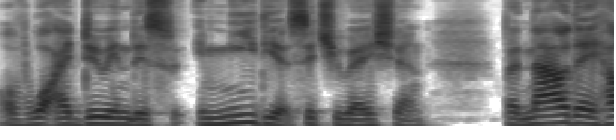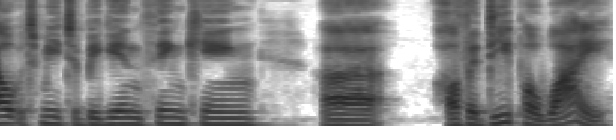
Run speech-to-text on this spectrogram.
of what i do in this immediate situation. But now they helped me to begin thinking uh, of a deeper why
